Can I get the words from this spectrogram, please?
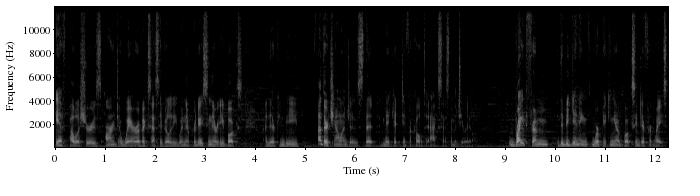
if publishers aren't aware of accessibility when they're producing their ebooks, there can be other challenges that make it difficult to access the material right from the beginning, we're picking out books in different ways,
